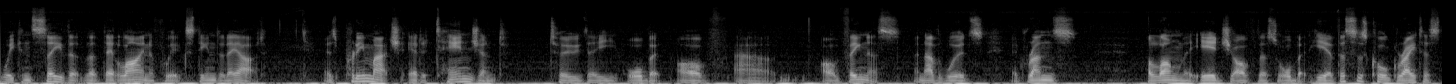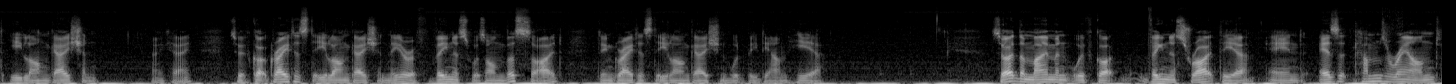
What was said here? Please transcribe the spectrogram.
we can see that, that that line, if we extend it out, is pretty much at a tangent to the orbit of, uh, of Venus. In other words, it runs along the edge of this orbit here. This is called greatest elongation. Okay, so we've got greatest elongation there. If Venus was on this side, then greatest elongation would be down here. So at the moment we've got Venus right there and as it comes around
